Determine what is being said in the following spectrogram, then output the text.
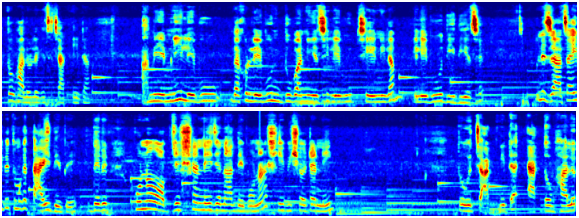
এত ভালো লেগেছে চাটনিটা। আমি এমনি লেবু, দেখো, লেবু দুবার নিয়েছি, লেবু চেয়ে নিলাম, লেবুও দিয়ে দিয়েছে। মানে যা চাইবে তোমাকে তাই দেবে। এদের কোনো অবজেকশন নেই যে না দেবো না, সেই বিষয়টা নেই। তো চাটনিটা এত ভালো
